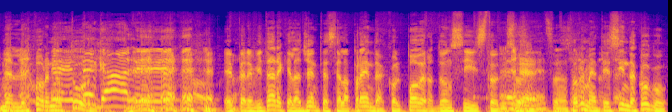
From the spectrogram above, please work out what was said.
nelle ore notturne. legale. E per evitare che la gente se la prenda col povero Don Sisto di Sovizio, naturalmente il sindaco Gu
